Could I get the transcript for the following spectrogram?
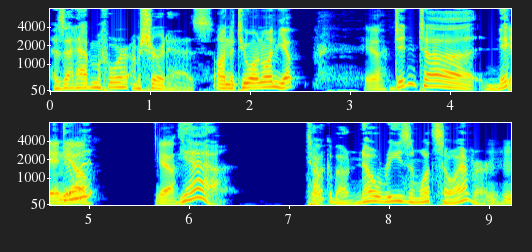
Has that happened before? I'm sure it has. On the two-on-one, yep. Yeah. Didn't uh Nick Danielle. do it? Yeah. Yeah. Talk about no reason whatsoever. Mm-hmm.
